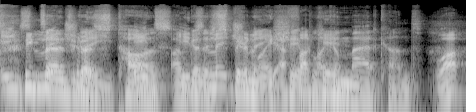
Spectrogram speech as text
he turns and goes, "Tars, I'm gonna spin my ship like a mad cunt." What?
